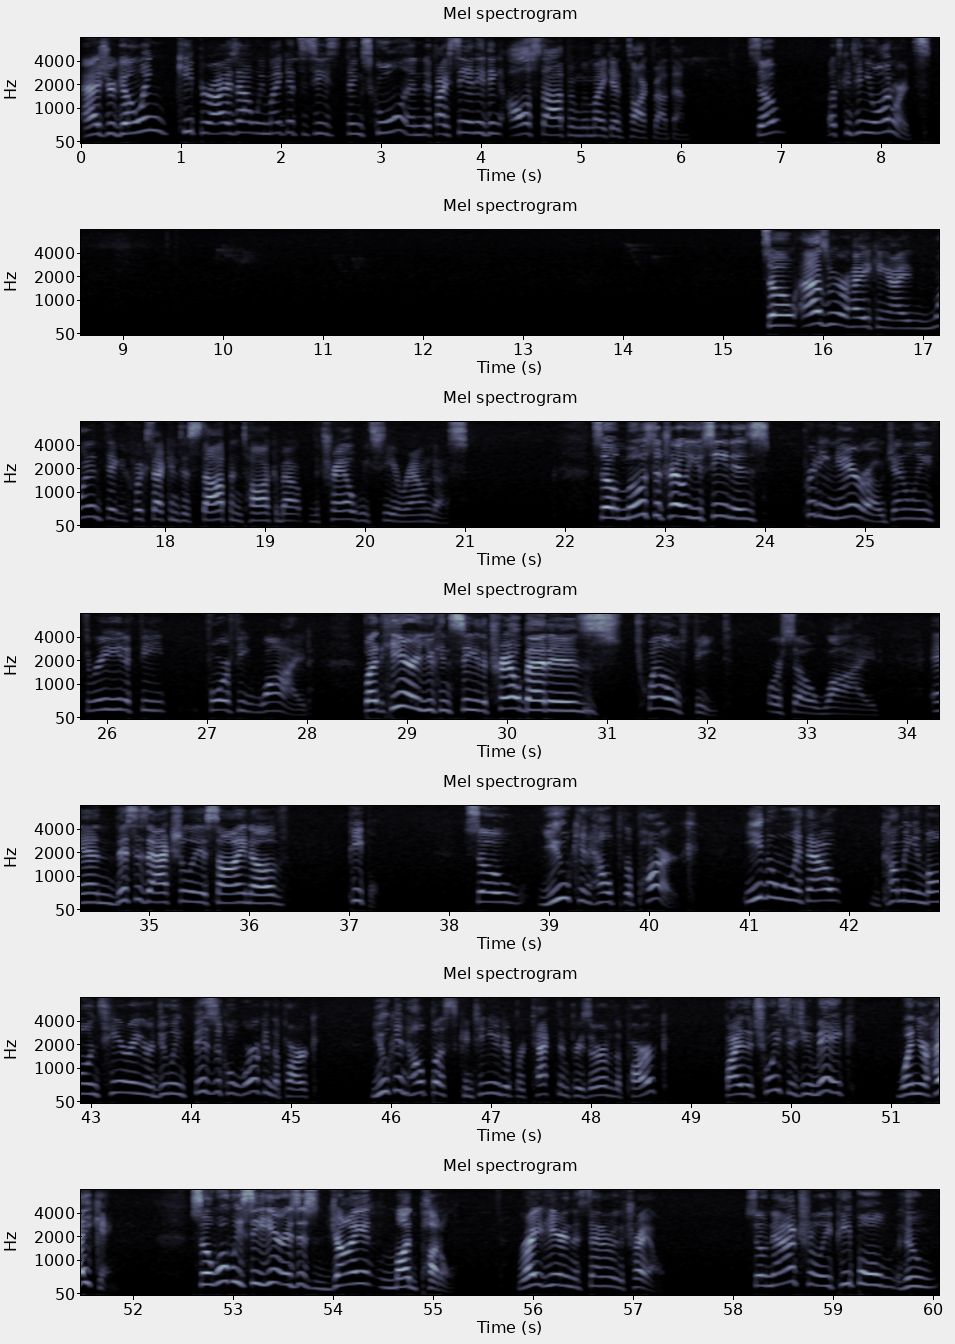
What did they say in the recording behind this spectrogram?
As you're going, keep your eyes out. We might get to see things cool, and if I see anything, I'll stop and we might get to talk about them. So let's continue onwards. So as we were hiking, I wanted to take a quick second to stop and talk about the trail we see around us. So most of the trail you've seen is pretty narrow, generally three to feet, four feet wide. But here you can see the trail bed is 12 feet or so wide. And this is actually a sign of people. So you can help the park. Even without coming and volunteering or doing physical work in the park, you can help us continue to protect and preserve the park by the choices you make when you're hiking. So what we see here is this giant mud puddle right here in the center of the trail. So naturally, people who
